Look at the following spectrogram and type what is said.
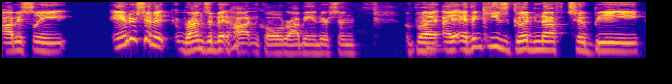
obviously, Anderson runs a bit hot and cold, Robbie Anderson. But I, I think he's good enough to be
